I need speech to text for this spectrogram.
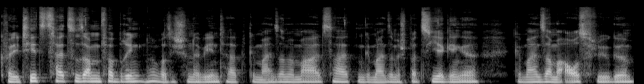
Qualitätszeit zusammen verbringt, ne, was ich schon erwähnt habe, gemeinsame Mahlzeiten, gemeinsame Spaziergänge, gemeinsame Ausflüge.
